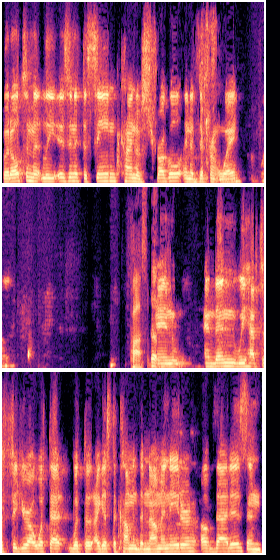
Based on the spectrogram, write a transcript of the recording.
But ultimately, isn't it the same kind of struggle in a different way? possibly. And and then we have to figure out what that what the i guess the common denominator of that is and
